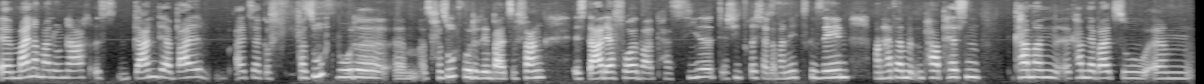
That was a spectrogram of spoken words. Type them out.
äh, meiner Meinung nach ist dann der Ball, als er versucht wurde, ähm, also versucht wurde, den Ball zu fangen, ist da der Vollball passiert. Der Schiedsrichter hat aber nichts gesehen. Man hat dann mit ein paar Pässen kam, man, kam der Ball zu ähm,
